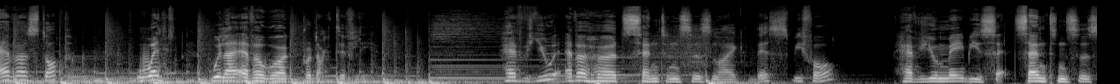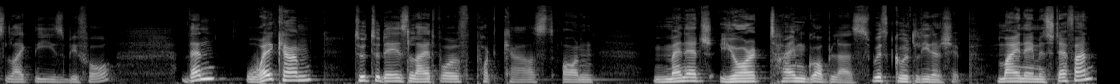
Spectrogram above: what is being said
ever stop? When will I ever work productively? Have you ever heard sentences like this before? Have you maybe said sentences like these before? Then, welcome to today's Lightwolf podcast on Manage Your Time Gobblers with Good Leadership. My name is Stefan,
